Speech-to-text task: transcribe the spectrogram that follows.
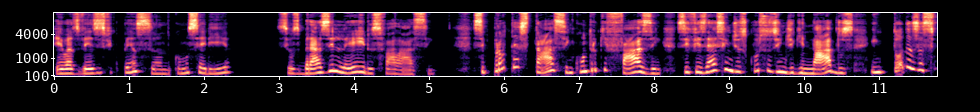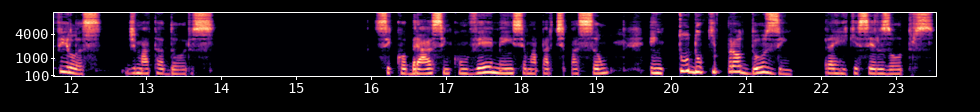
Eu às vezes fico pensando como seria se os brasileiros falassem, se protestassem contra o que fazem, se fizessem discursos indignados em todas as filas de matadouros. Se cobrassem com veemência uma participação em tudo o que produzem para enriquecer os outros.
